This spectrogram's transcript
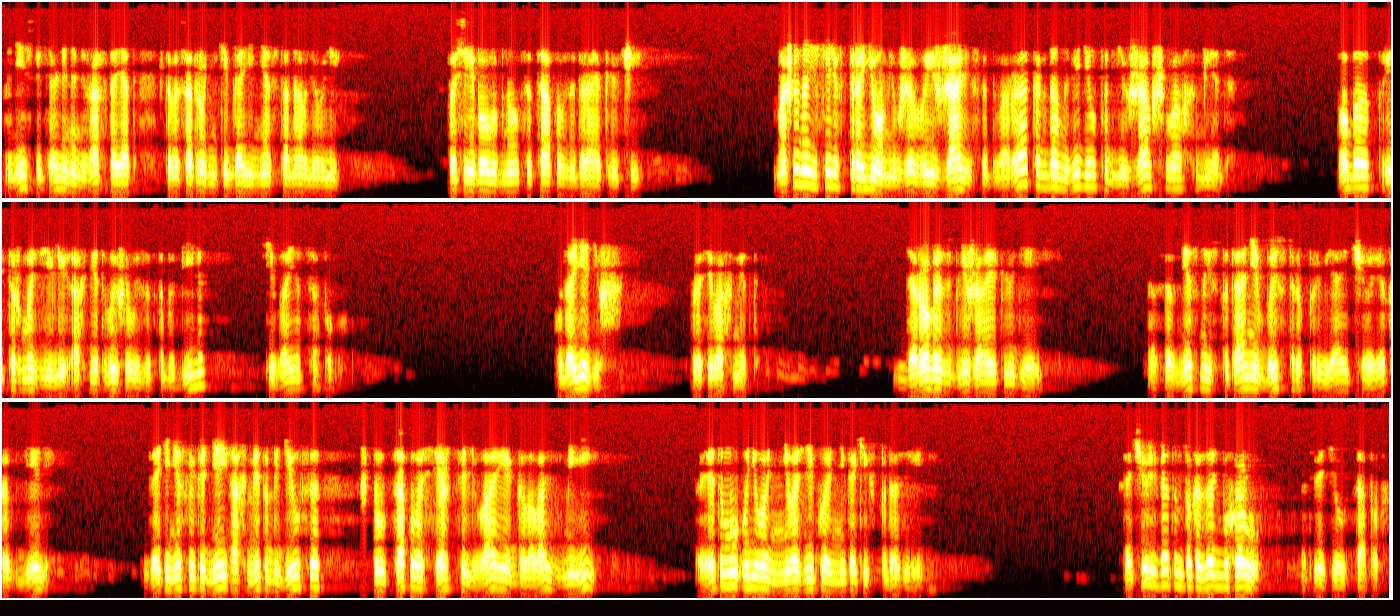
На ней специальные номера стоят, чтобы сотрудники ГАИ не останавливали. Спасибо, улыбнулся Цапов, забирая ключи. Машину они сели втроем и уже выезжали со двора, когда он увидел подъезжавшего Ахмеда. Оба притормозили. Ахмед вышел из автомобиля, кивая Цапову. «Куда едешь?» — спросил Ахмед. Дорога сближает людей, а совместные испытания быстро проверяют человека в деле. За эти несколько дней Ахмед убедился, что у Цапова сердце льва и голова змеи, поэтому у него не возникло никаких подозрений. «Хочу ребятам показать Бухару», — ответил Цапов.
